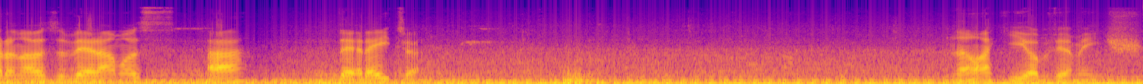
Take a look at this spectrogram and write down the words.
Agora nós veramos a direita. Não aqui, obviamente.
